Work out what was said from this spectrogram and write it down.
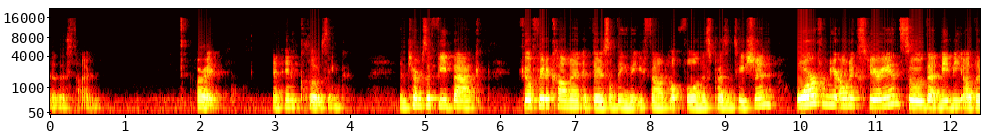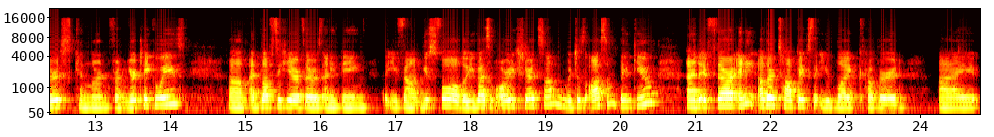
in this time. All right, and in closing, in terms of feedback, feel free to comment if there's something that you found helpful in this presentation or from your own experience so that maybe others can learn from your takeaways. Um, I'd love to hear if there was anything that you found useful, although you guys have already shared some, which is awesome. Thank you. And if there are any other topics that you'd like covered, I,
